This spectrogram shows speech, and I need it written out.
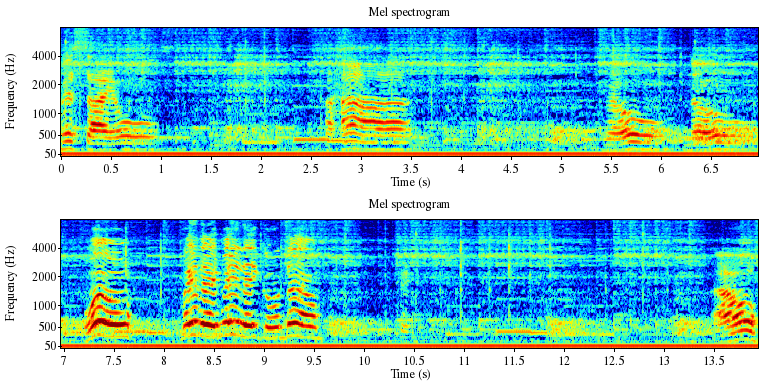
Missiles. Aha. No, no. Whoa! Mayday, mayday, going down. Okay. Ow.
